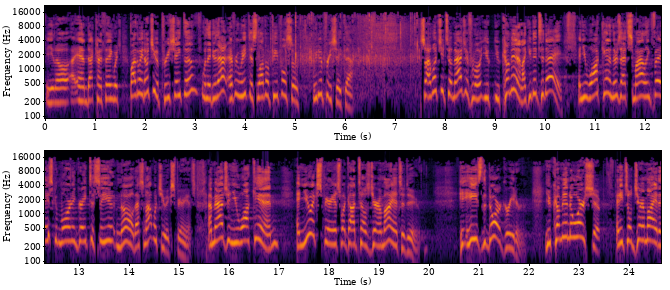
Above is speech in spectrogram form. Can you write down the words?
you know, and that kind of thing, which by the way, don't you appreciate them when they do that every week? Just love of people. So we do appreciate that. So I want you to imagine for a moment, you, you come in like you did today, and you walk in and there's that smiling face, good morning, great to see you. No, that's not what you experience. Imagine you walk in and you experience what God tells Jeremiah to do. He, he's the door greeter. You come in to worship, and he told Jeremiah to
